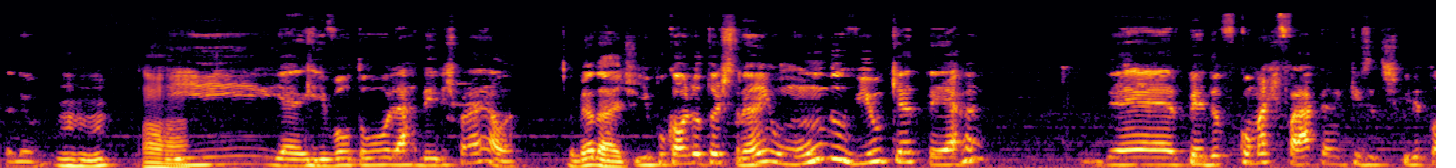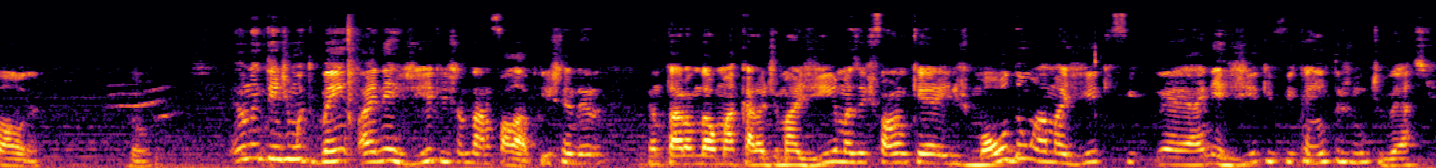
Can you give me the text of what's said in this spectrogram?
entendeu? Uhum. Aham. E, e aí voltou o olhar deles para ela. É verdade. E por causa do Doutor Estranho, o mundo viu que a Terra é, perdeu, ficou mais fraca no quesito espiritual, né? Então, eu não entendi muito bem a energia que eles tentaram falar, porque eles tentaram dar uma cara de magia, mas eles falam que é- eles moldam a magia que fica, é, a energia que fica entre os multiversos.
